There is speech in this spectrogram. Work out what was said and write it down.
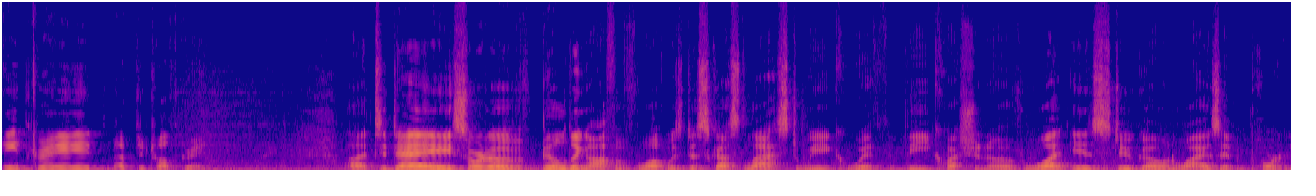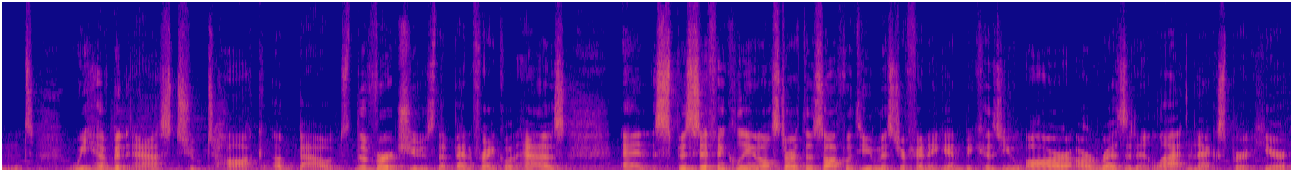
Eighth grade up to 12th grade. Uh, today, sort of building off of what was discussed last week with the question of what is Stugo and why is it important, we have been asked to talk about the virtues that Ben Franklin has. And specifically, and I'll start this off with you, Mr. Finnegan, because you are our resident Latin expert here,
